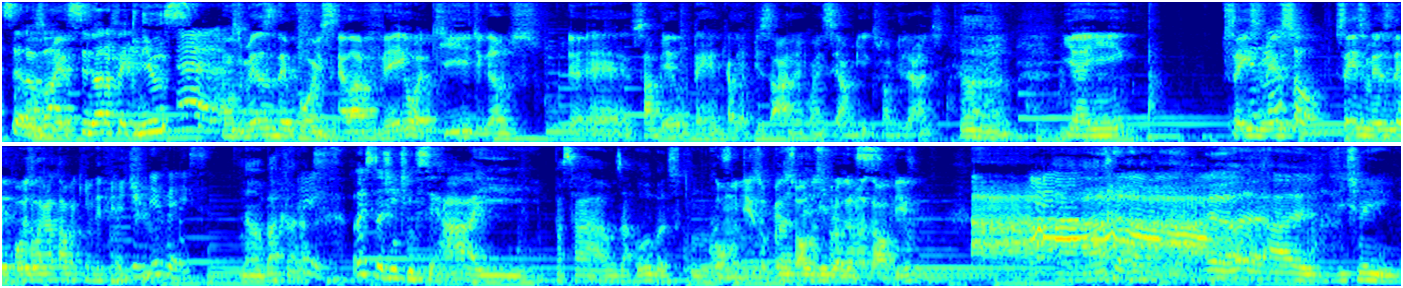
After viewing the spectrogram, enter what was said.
Será vai? meses- Se não era fake news? Era. uns meses depois, ela veio aqui, digamos, é, é, saber o terreno que ela ia pisar, né? Conhecer amigos, familiares. Aham. E aí, seis meses, seis meses depois, ela já tava aqui em De definitivo. vez. Não, bacana. É. Antes da gente encerrar e passar os arrobas com... as- Como diz o as pessoal dos programas ao vivo. Ah! Ah! É, a, a gente meio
